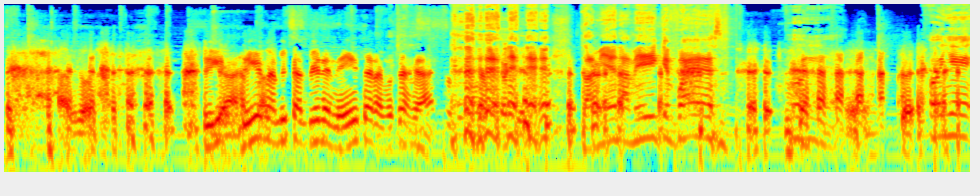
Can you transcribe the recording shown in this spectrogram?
sígueme a mí también en Instagram, muchas gracias. también a mí, ¿qué pues? Oye,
